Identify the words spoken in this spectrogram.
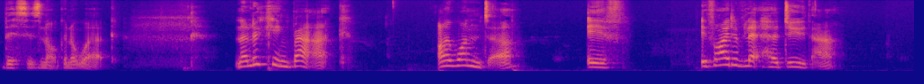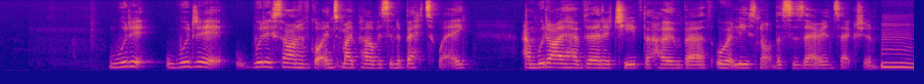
This is not going to work now looking back i wonder if if i'd have let her do that would it would it would Ihsan have got into my pelvis in a better way? And would I have then achieved the home birth or at least not the cesarean section? Hmm.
